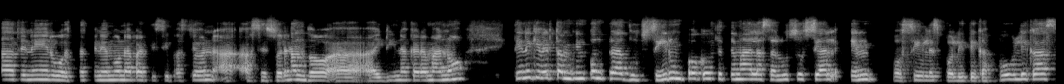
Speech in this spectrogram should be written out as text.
a tener o estás teniendo una participación asesorando a, Irina Caramano. Tiene que ver también con traducir un poco este tema de la salud social en posibles políticas públicas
